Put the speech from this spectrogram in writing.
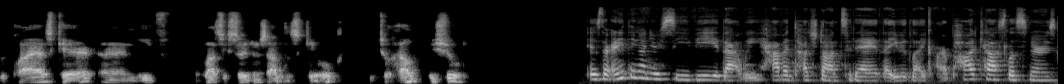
requires care, and if plastic surgeons have the skill to help, we should. Is there anything on your CV that we haven't touched on today that you would like our podcast listeners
